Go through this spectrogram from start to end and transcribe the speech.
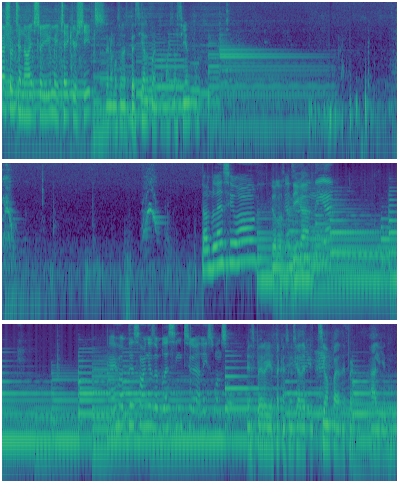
special tonight, so you may take your seats. Tenemos un especial, pueden tomar su asiento. God bless you all. Dios los bendiga. I hope this song is a blessing to at least one soul. Espero y esta canción sea de bendición para alguien.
